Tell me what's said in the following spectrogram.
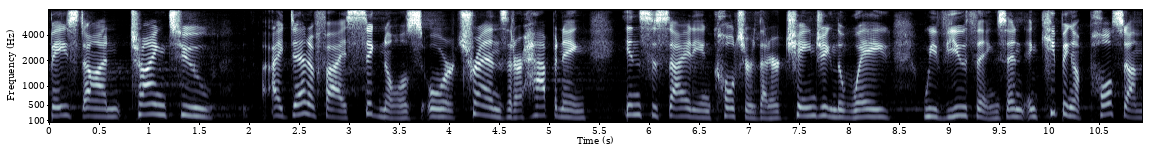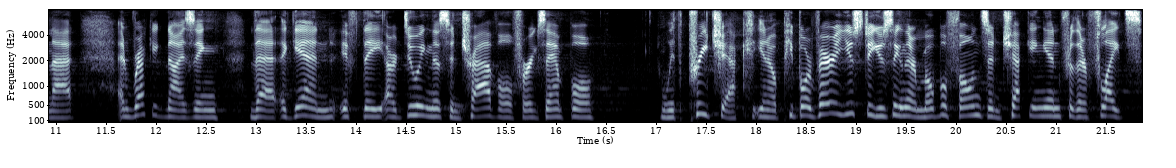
based on trying to identify signals or trends that are happening in society and culture that are changing the way we view things and, and, keeping a pulse on that and recognizing that, again, if they are doing this in travel, for example, with pre-check. You know, people are very used to using their mobile phones and checking in for their flights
